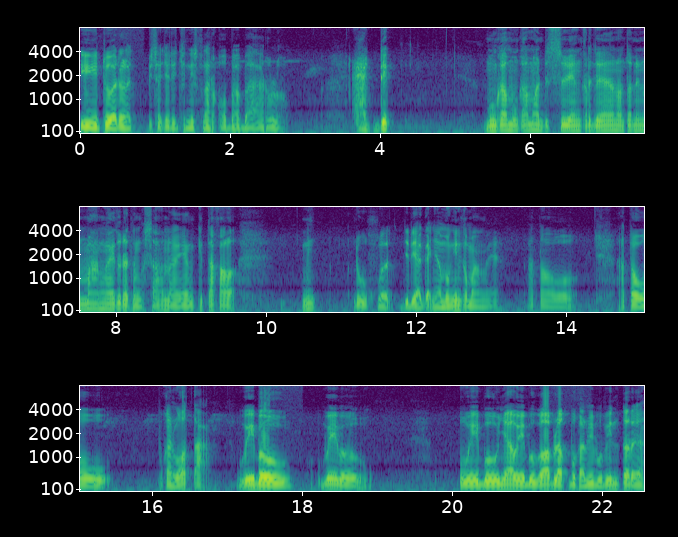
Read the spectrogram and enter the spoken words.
Itu adalah bisa jadi jenis narkoba baru loh. Edik muka-muka madesu yang kerjanya nontonin manga itu datang ke sana. Yang kita kalau ini duh jadi agak nyambungin ke manga ya? Atau atau bukan wota. Webo webo webonya webo goblok bukan webo pinter ya.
